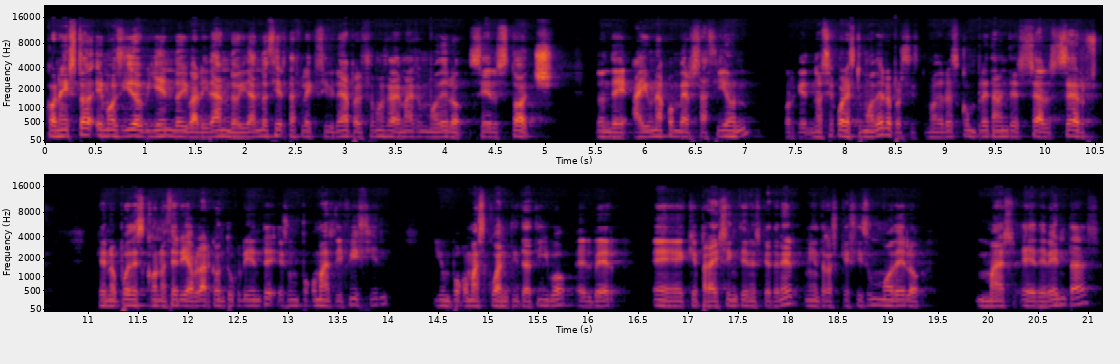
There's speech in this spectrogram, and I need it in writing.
con esto hemos ido viendo y validando y dando cierta flexibilidad, pero somos además un modelo Sales Touch, donde hay una conversación porque no sé cuál es tu modelo, pero si tu modelo es completamente self-serve, que no puedes conocer y hablar con tu cliente, es un poco más difícil y un poco más cuantitativo el ver eh, qué pricing tienes que tener, mientras que si es un modelo más eh, de ventas,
